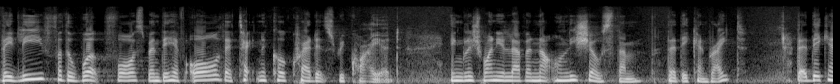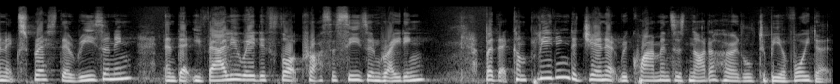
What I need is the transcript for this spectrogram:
They leave for the workforce when they have all their technical credits required. English 111 not only shows them that they can write, that they can express their reasoning and their evaluative thought processes in writing, but that completing the Gen Ed requirements is not a hurdle to be avoided.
